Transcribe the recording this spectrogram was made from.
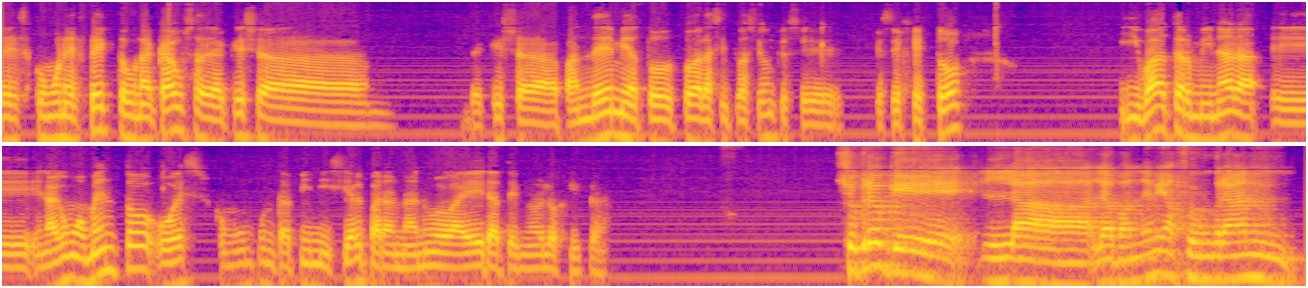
es como un efecto, una causa de aquella de aquella pandemia, todo, toda la situación que se, que se gestó, y va a terminar eh, en algún momento o es como un puntapié inicial para una nueva era tecnológica? Yo creo que la, pandemia fue un gran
